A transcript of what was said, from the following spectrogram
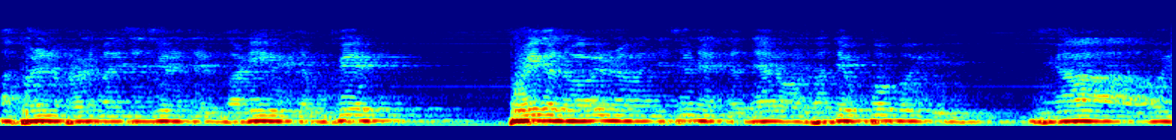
a poner un problema de tensión entre el marido y la mujer. Por ahí cuando va a haber una bendición, donde algo olfatea un poco y dice, ah, hoy,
